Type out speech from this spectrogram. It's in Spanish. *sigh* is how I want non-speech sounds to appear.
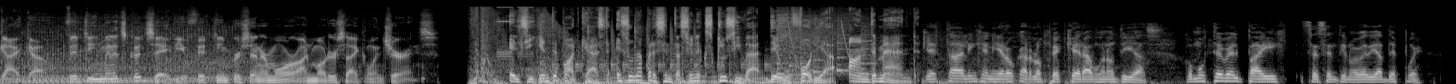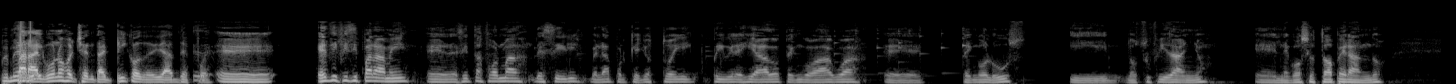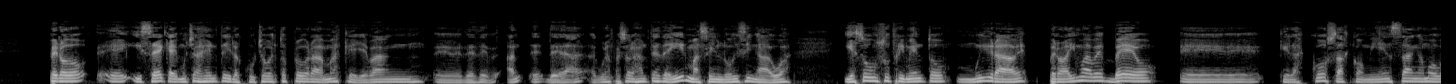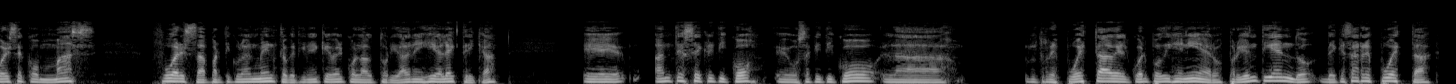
Geico. 15 minutes could save you 15% or more on motorcycle insurance. El siguiente podcast es una presentación exclusiva de Euforia On Demand. Aquí está el ingeniero Carlos Pesquera. Buenos días. ¿Cómo usted ve el país 69 días después? Pues mira, para yo- algunos 80 y pico de días después. Eh, es difícil para mí, eh, de cierta forma, decir, ¿verdad? Porque yo estoy privilegiado, tengo agua, eh, tengo luz y no sufrí daño. Eh, el negocio está operando. Pero, eh, y sé que hay mucha gente, y lo escucho en estos programas, que llevan eh, desde eh, de algunas personas antes de ir, más sin luz y sin agua. Y eso es un sufrimiento muy grave, pero a la misma vez veo eh, que las cosas comienzan a moverse con más fuerza, particularmente lo que tiene que ver con la Autoridad de Energía Eléctrica. Eh, antes se criticó o se criticó la respuesta del cuerpo de ingenieros, pero yo entiendo de que esa respuesta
